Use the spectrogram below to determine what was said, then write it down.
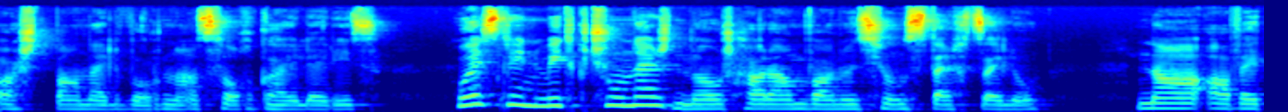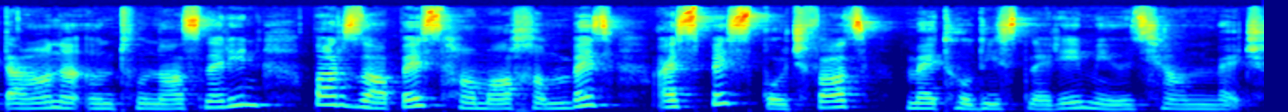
պաշտպանել ոռնացող գայլերից։ Ուեսլին միտք չուներ նոր հարամվանություն ստեղծելու։ Նա ավետարանը ընդունածներին պարզապես համախմբեց այսպես կոչված մեթոդիստների միության մեջ։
